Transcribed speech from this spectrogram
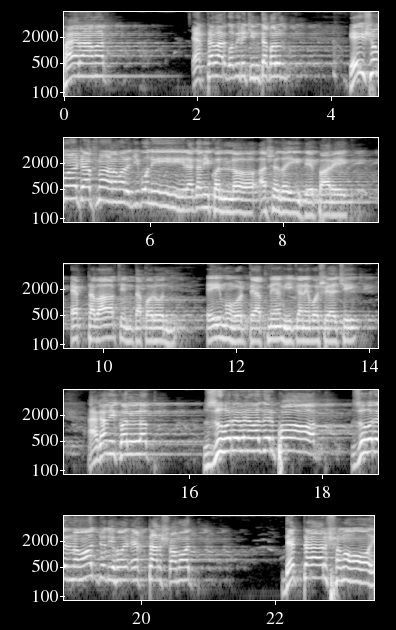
ভাইরা আমার একটাবার গভীরে চিন্তা করুন। এই সময়টা আপনার আমার জীবনের আগামী কল্য আসে যাইতে পারে। একটাবার চিন্তা করুন, এই মুহূর্তে আপনি আমি এখানে বসে আছি। আগামী কল্ল জোহরের নামাজের পর, জোহরের নামাজ যদি হয় একটার সময়, দেড়টার সময়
